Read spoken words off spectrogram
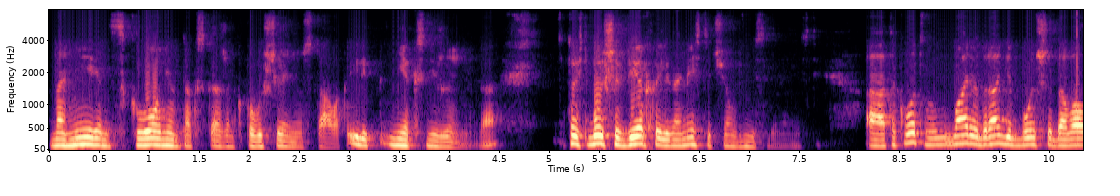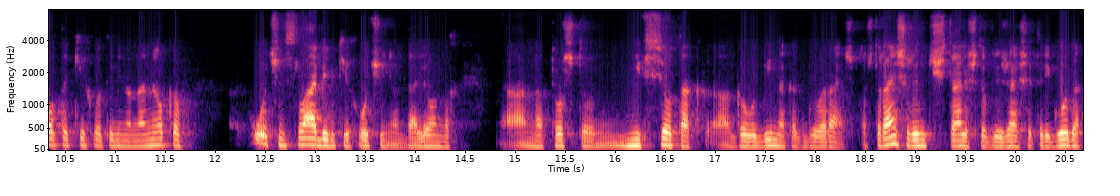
намерен, склонен, так скажем, к повышению ставок или не к снижению. Да? То есть больше вверх или на месте, чем вниз или на месте. А, так вот, Марио Драги больше давал таких вот именно намеков, очень слабеньких, очень отдаленных, а, на то, что не все так а, голубино, как было раньше. Потому что раньше рынки считали, что в ближайшие три года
